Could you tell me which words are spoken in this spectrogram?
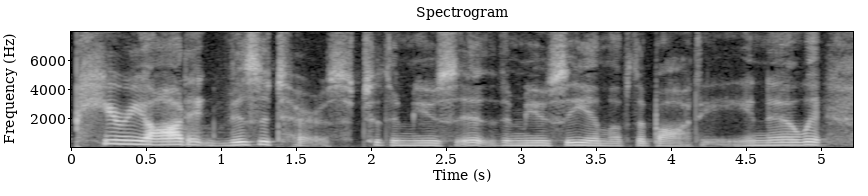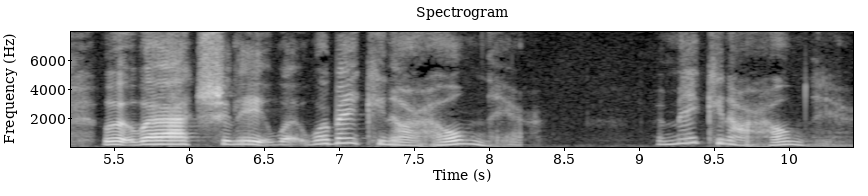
periodic visitors to the muse- the museum of the body. You know, we, we're, we're actually we're making our home there. We're making our home there.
